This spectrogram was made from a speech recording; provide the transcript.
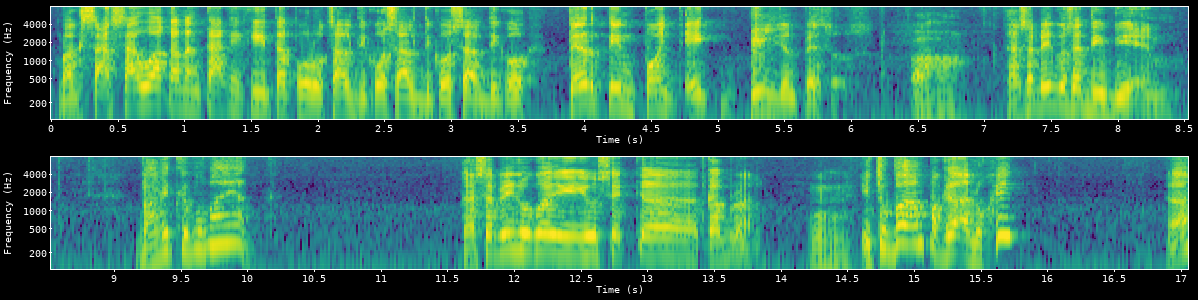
Magsasawa ka ng kakikita, puro saldi ko, saldi ko, saldi ko, 13.8 billion pesos. Aha. Sasabihin ko sa DBM, bakit ka pumayag? Sasabihin ko kay Yusek uh, Cabral, ito ba ang pag-allocate? Ha?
